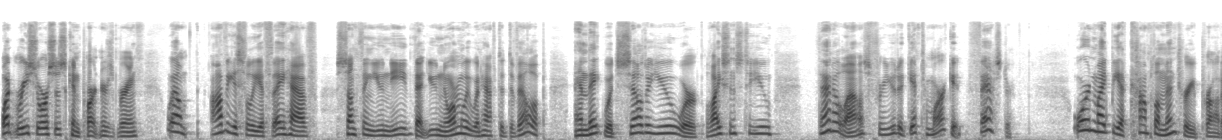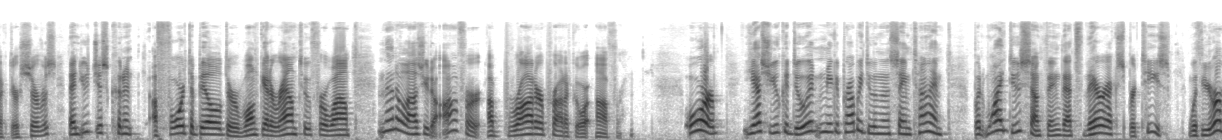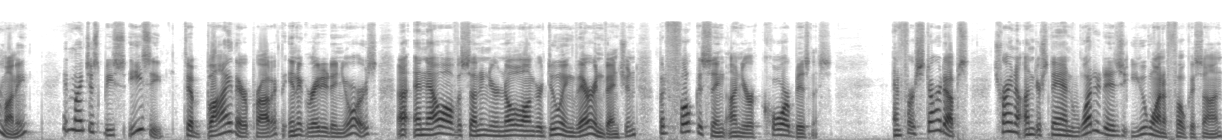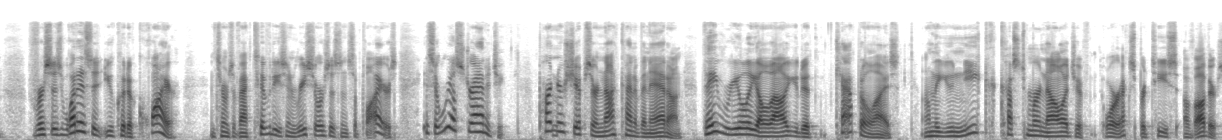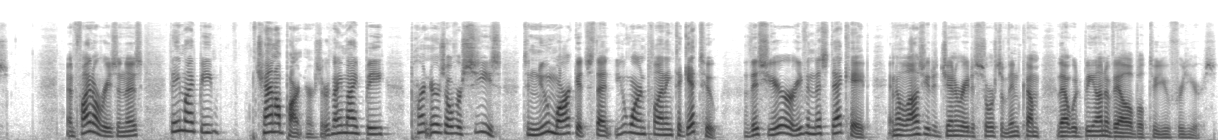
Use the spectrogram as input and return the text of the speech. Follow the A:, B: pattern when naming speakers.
A: What resources can partners bring? Well, obviously, if they have something you need that you normally would have to develop and they would sell to you or license to you, that allows for you to get to market faster. Or it might be a complementary product or service that you just couldn't afford to build or won't get around to for a while, and that allows you to offer a broader product or offering. Or, yes, you could do it and you could probably do it at the same time, but why do something that's their expertise with your money? It might just be easy to buy their product, integrated in yours, uh, and now all of a sudden you're no longer doing their invention, but focusing on your core business. And for startups, trying to understand what it is you want to focus on versus what is it you could acquire in terms of activities and resources and suppliers is a real strategy. Partnerships are not kind of an add-on. They really allow you to capitalize on the unique customer knowledge of, or expertise of others. And final reason is they might be channel partners or they might be partners overseas to new markets that you weren't planning to get to this year or even this decade and allows you to generate a source of income that would be unavailable to you for years.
